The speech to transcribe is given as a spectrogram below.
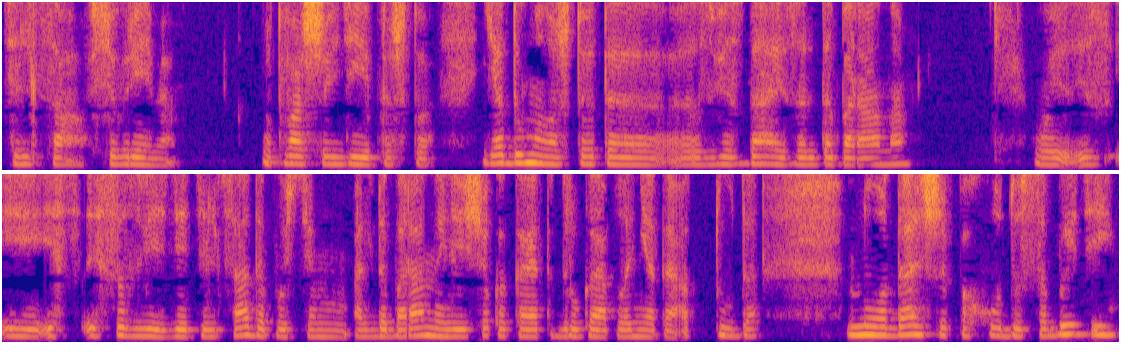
тельца все время. Вот ваши идеи про что? Я думала, что это э, звезда из Альдебарана, из, из, из созвездия Тельца, допустим, Альдебаран или еще какая-то другая планета оттуда. Но дальше по ходу событий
